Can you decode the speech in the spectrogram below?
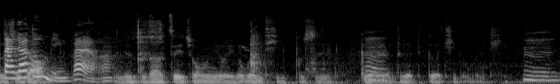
大家都明白啊。你就知道最终有一个问题，不是个人个个体的问题。嗯，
